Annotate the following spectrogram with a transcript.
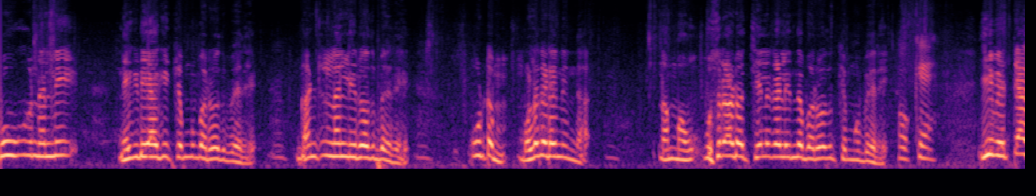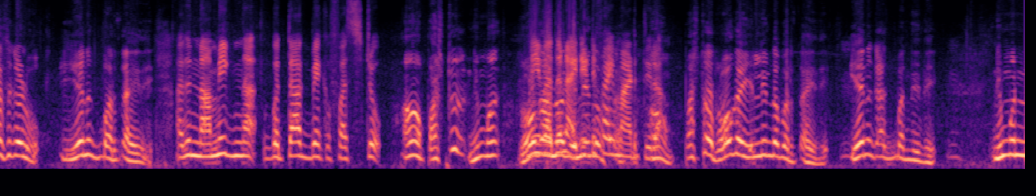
ಮೂಗಿನಲ್ಲಿ ನೆಗಡಿಯಾಗಿ ಕೆಮ್ಮು ಬರೋದು ಬೇರೆ ಗಂಟಲಿನಲ್ಲಿ ಇರೋದು ಬೇರೆ ಊಟ ಒಳಗಡೆನಿಂದ ನಮ್ಮ ಉಸಿರಾಡೋ ಚೀಲಗಳಿಂದ ಬರೋದು ಕೆಮ್ಮು ಬೇರೆ. ಓಕೆ ಈ ವ್ಯತ್ಯಾಸಗಳು ಏನಕ್ಕೆ ಬರ್ತಾ ಇದೆ? ಅದು ನಮಗ್ ಗೊತ್ತಾಗ್ಬೇಕು ಫಸ್ಟು ಹಾಂ ಫಸ್ಟ್ ನಿಮ್ಮ ರೋಗ identify ಮಾಡ್ತೀರಾ? ಫಸ್ಟ್ ರೋಗ ಎಲ್ಲಿಂದ ಬರ್ತಾ ಇದೆ? ಏನಕ್ಕಾಗಿ ಬಂದಿದೆ? ನಿಮ್ಮನ್ನು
